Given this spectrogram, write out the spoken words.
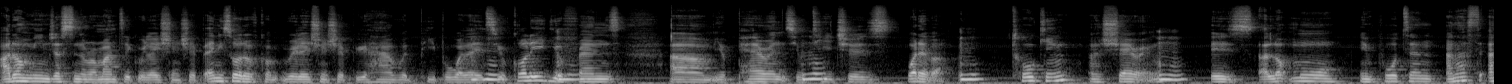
I don't mean just in a romantic relationship. Any sort of relationship you have with people, whether Mm-hmm. it's your colleague, your friends, um, your parents, your Mm-hmm. teachers, whatever. Talking and sharing Mm-hmm. is a lot more important, and I, th- I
